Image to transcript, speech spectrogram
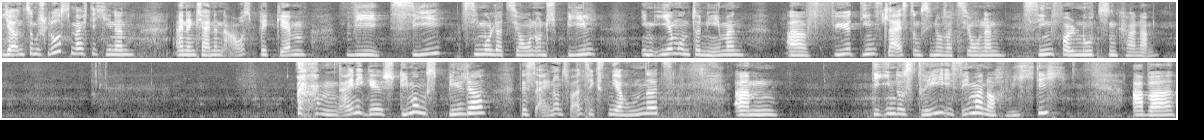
Ja, und zum Schluss möchte ich Ihnen einen kleinen Ausblick geben, wie Sie Simulation und Spiel in Ihrem Unternehmen äh, für Dienstleistungsinnovationen sinnvoll nutzen können. Einige Stimmungsbilder des 21. Jahrhunderts. Ähm, die Industrie ist immer noch wichtig, aber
